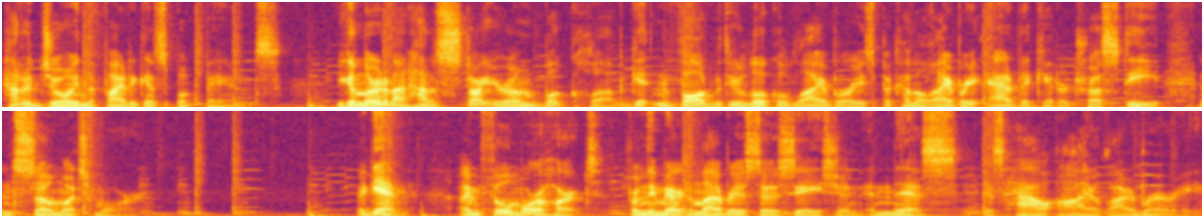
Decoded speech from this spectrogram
how to join the fight against book bans. You can learn about how to start your own book club, get involved with your local libraries, become a library advocate or trustee, and so much more. Again, I'm Phil Morehart from the American Library Association, and this is How I Library.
